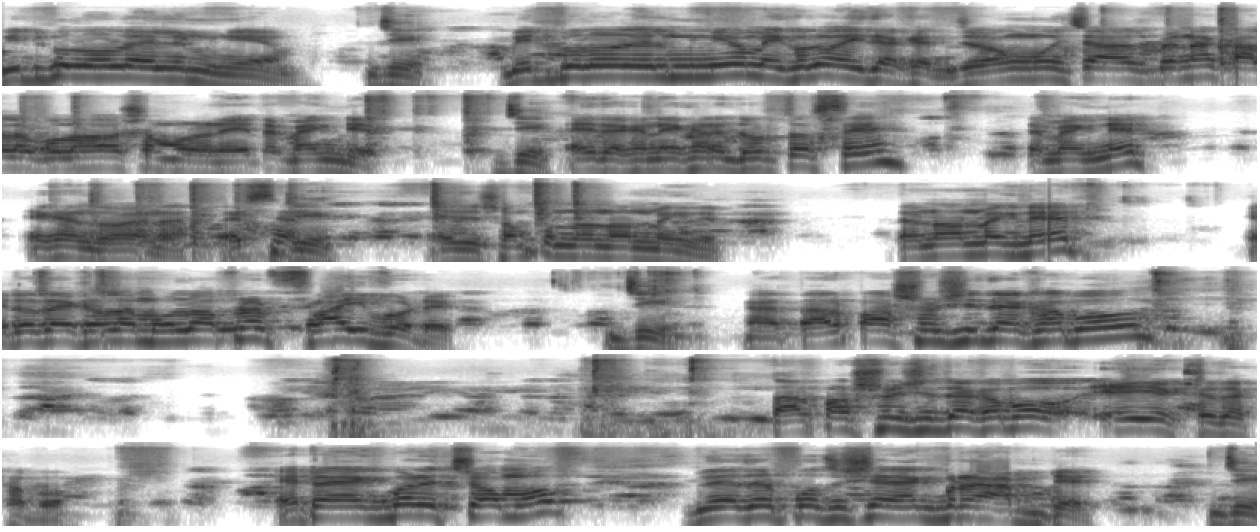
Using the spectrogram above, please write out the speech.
বিটগুলো হলো অ্যালুমিনিয়াম জি। বিটগুলো অ্যালুমিনিয়াম এগুলো এই দেখেন রং মরিচা আসবে না কালো গোলা হওয়ার সম্ভাবনা নেই এটা ম্যাগনেট জি। এই দেখেন এখানে ধরতেছে এটা ম্যাগনেট এখানে ধরে না জি। এই যে সম্পূর্ণ নন ম্যাগনেট এটা নন ম্যাগনেট এটা দেখালাম হলো আপনার ফ্লাইবোর্ডে জি। হ্যাঁ তার পাশাপাশি দেখাবো। তার পাশাপাশি দেখাবো এই একটা দেখাবো। এটা একবারে চমক দুই হাজার পঁচিশের একবারে আপডেট জি।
